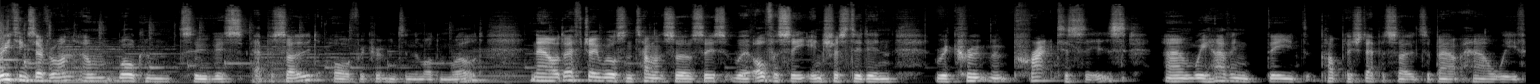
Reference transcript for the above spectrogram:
Greetings, everyone, and welcome to this episode of Recruitment in the Modern World. Now, at FJ Wilson Talent Services, we're obviously interested in recruitment practices, and we have indeed published episodes about how we've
